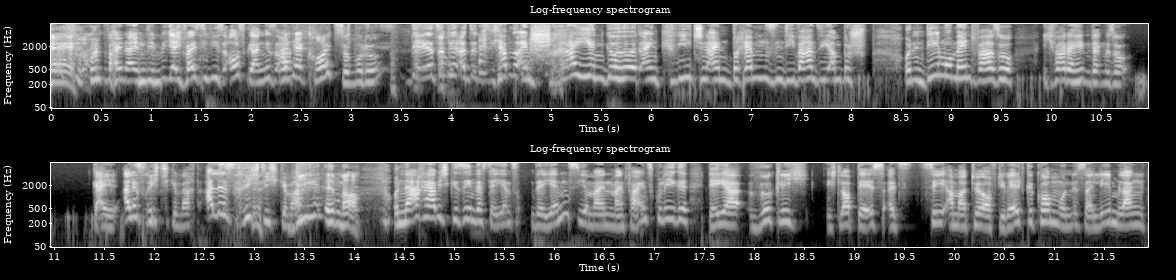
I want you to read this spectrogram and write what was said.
nee. Und beinahe in die, ja, ich weiß nicht, wie es ausgegangen ist, aber An der Kreuzung, wo du. also ich habe nur ein Schreien gehört, ein Quietschen, ein Bremsen, die waren sie am Besch Und in dem Moment war so, ich war da hinten und dachte mir so, geil, alles richtig gemacht, alles richtig gemacht. Wie immer. Und nachher habe ich gesehen, dass der Jens, der Jens hier, mein, mein Vereinskollege, der ja wirklich, ich glaube, der ist als C-Amateur auf die Welt gekommen und ist sein Leben lang,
